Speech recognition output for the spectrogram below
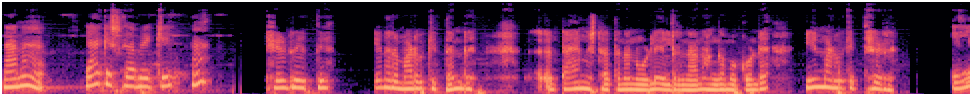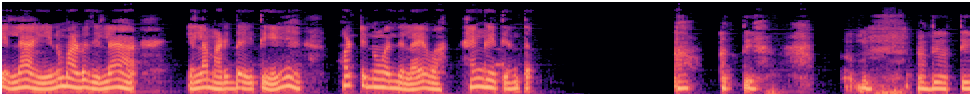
ನಾನ ಯಾಕೆ ಇಷ್ಟ ಬೇಕಿ ಹೇಳ್ರಿ ಅತ್ತಿ ಏನಾರ ಮಾಡ್ಬೇಕಿತ್ತನ್ರಿ ಟೈಮ್ ಇಷ್ಟ ಆತನ ನೋಡ್ಲೇ ಇಲ್ರಿ ನಾನು ಹಂಗ ಮಕ್ಕೊಂಡೆ. ಏನ್ ಮಾಡ್ಬೇಕಿತ್ತು ಹೇಳ್ರಿ? ಇಲ್ಲ ಇಲ್ಲ ಏನು ಮಾಡೋದಿಲ್ಲ. ಎಲ್ಲ ಮಾಡಿದ್ದ ಐತಿ. ಹೊಟ್ಟೆ ನೋವು ಅಂದಿಲ್ಲ ಯವ್ವ. ಹೆಂಗೈತಿ ಅಂತ. ಅತ್ತಿ. ಅದೇ ಅತ್ತಿ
